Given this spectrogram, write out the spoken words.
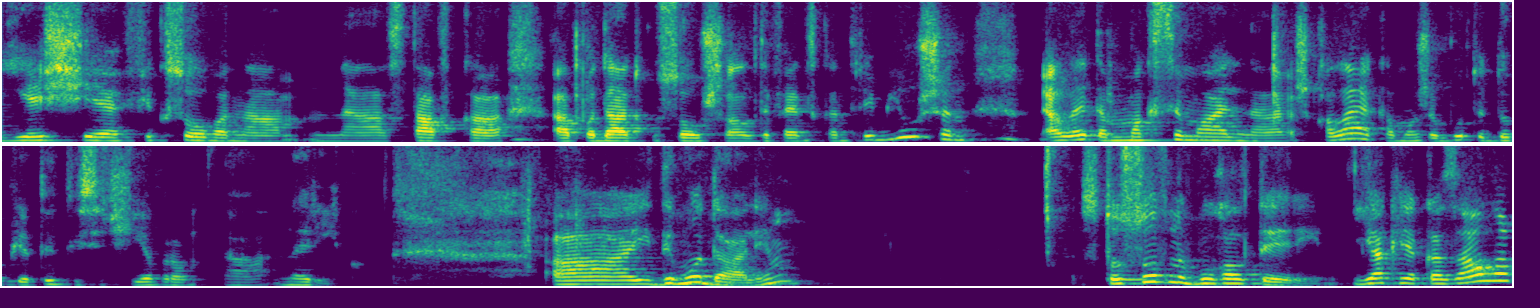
є ще фіксована ставка податку Social Defense Contribution, але там максимальна шкала, яка може бути до 5 тисяч євро на рік. Йдемо далі. Стосовно бухгалтерії, як я казала,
